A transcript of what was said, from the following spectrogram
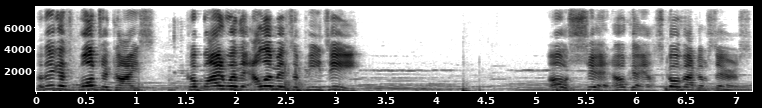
I think it's poltergeist combined with the elements of PT. Oh shit. Okay, let's go back upstairs.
